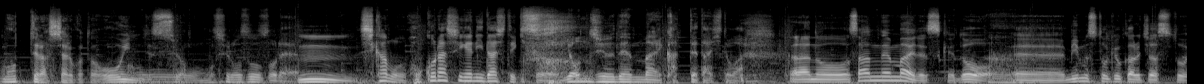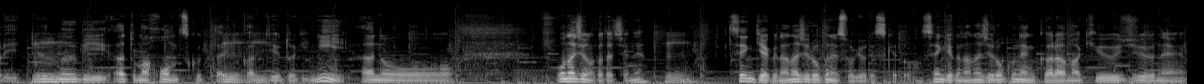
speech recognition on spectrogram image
持ってらっしゃる方多いんですよ。面白そうそれ、うん、しかも誇らしげに出してきそう。40年前買ってた人は。だからあの3年前ですけど、うん。えービームス東京カルチャーストーリーっていううん。ムービー、あとまあ本作ったりとかっていう時に、あのー同じような形でねうん1976年創業ですけど1976年からまあ90年、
